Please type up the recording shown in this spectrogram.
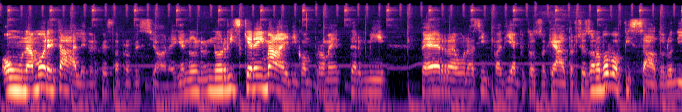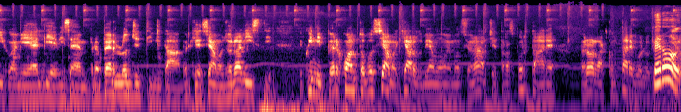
ho un amore tale per questa professione che non, non rischierei mai di compromettermi per una simpatia piuttosto che altro. Cioè, sono proprio fissato, lo dico ai miei allievi sempre, per l'oggettività, perché siamo giornalisti e quindi per quanto possiamo, è chiaro, dobbiamo emozionarci e trasportare, però raccontare quello che Però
